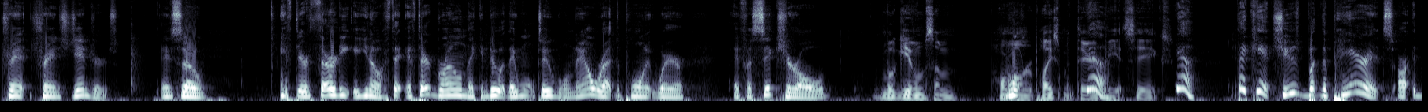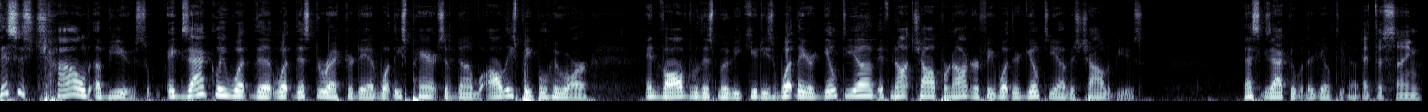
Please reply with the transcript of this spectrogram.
tran transgenders, and so if they're 30, you know, if, they, if they're grown, they can do what they want to. Well, now we're at the point where if a six year old We'll give them some hormone Well, replacement therapy at six. Yeah. They can't choose, but the parents are. This is child abuse. Exactly what the what this director did, what these parents have done, all these people who are involved with this movie, Cuties, what they are guilty of, if not child pornography, what they're guilty of is child abuse. That's exactly what they're guilty of. At the same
